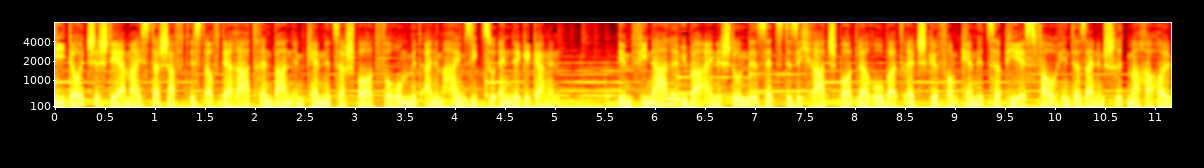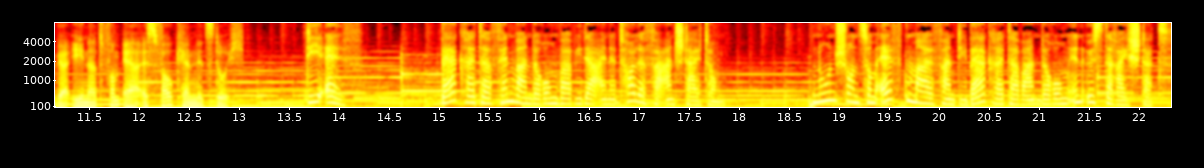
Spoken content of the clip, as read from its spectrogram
Die deutsche Stehrmeisterschaft ist auf der Radrennbahn im Chemnitzer Sportforum mit einem Heimsieg zu Ende gegangen. Im Finale über eine Stunde setzte sich Radsportler Robert Retschke vom Chemnitzer PSV hinter seinen Schrittmacher Holger Enert vom RSV Chemnitz durch. Die Elf. Bergretter-Fanwanderung war wieder eine tolle Veranstaltung. Nun schon zum elften Mal fand die Bergretterwanderung in Österreich statt.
